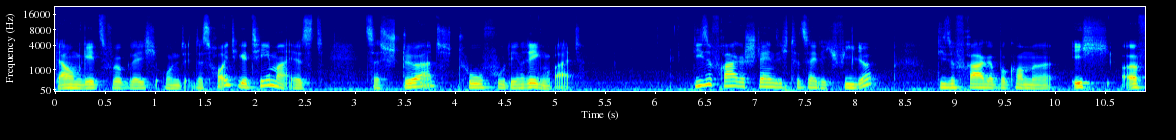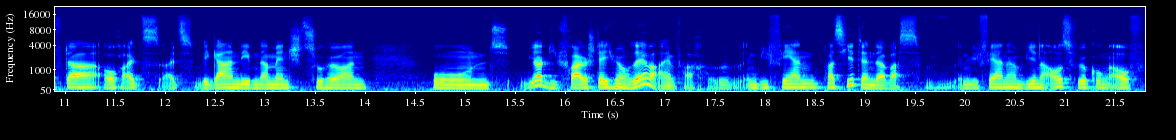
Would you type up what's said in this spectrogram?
Darum geht es wirklich. Und das heutige Thema ist, zerstört Tofu den Regenwald? Diese Frage stellen sich tatsächlich viele. Diese Frage bekomme ich öfter auch als, als vegan lebender Mensch zu hören. Und ja, die Frage stelle ich mir auch selber einfach. Inwiefern passiert denn da was? Inwiefern haben wir eine Auswirkung auf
